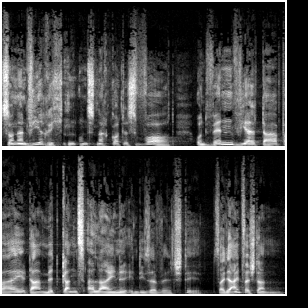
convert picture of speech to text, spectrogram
sondern wir richten uns nach Gottes Wort. Und wenn wir dabei damit ganz alleine in dieser Welt stehen. Seid ihr einverstanden?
